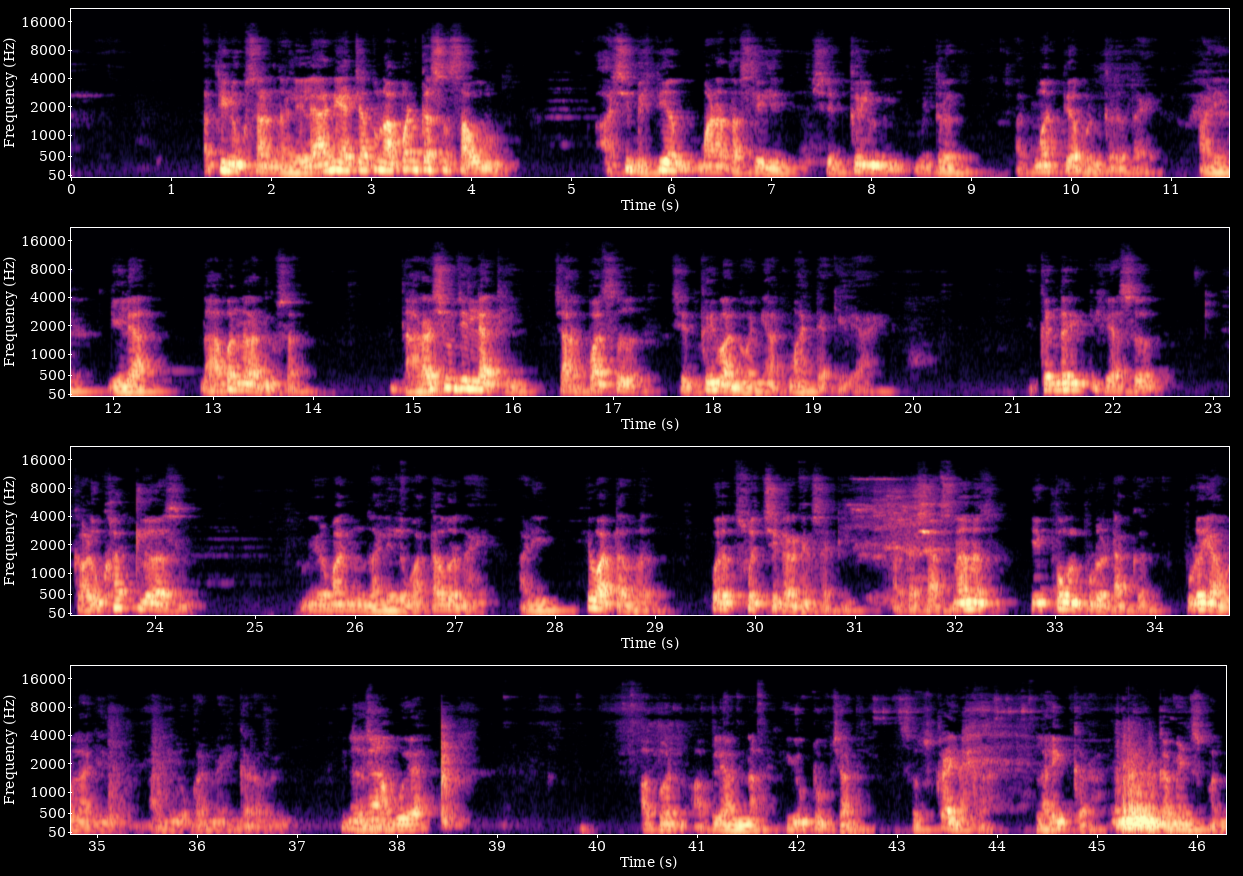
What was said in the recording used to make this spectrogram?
अति नुकसान झालेलं आहे आणि याच्यातून आपण कसं सावरू? अशी भीती मनात असलेले शेतकरी मित्र आत्महत्या पण करत आहेत. आणि गेल्या दहा पंधरा दिवसात धाराशिव जिल्ह्यातही चार पाच शेतकरी बांधवांनी आत्महत्या केल्या आहेत. एकंदरीत हे असं काळोखातलं असं निर्माण झालेलं वातावरण आहे आणि हे वातावरण परत स्वच्छ करण्यासाठी. आता शासनानंच एक पाऊल पुढं टाकत पुढं यावं लागेल आणि लोकांना हे करावं. इथं थांबूया. आपण आपल्यांना यूट्यूब चॅनल सबस्क्राईब करा लाईक करा कमेंट्स पण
